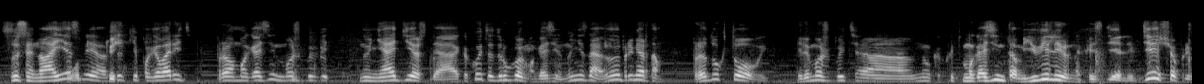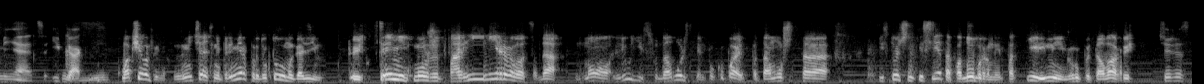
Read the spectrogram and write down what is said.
Слушай, ну а если вот, все-таки поговорить про магазин, может быть, ну не одежда, а какой-то другой магазин, ну не знаю, ну, например, там продуктовый, или, может быть, а, ну, какой-то магазин там ювелирных изделий. Где еще применяется и как? Вообще, замечательный пример – продуктовый магазин. То есть ценник может варьироваться, да, но люди с удовольствием покупают, потому что источники света подобраны под те или иные группы товаров. Через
